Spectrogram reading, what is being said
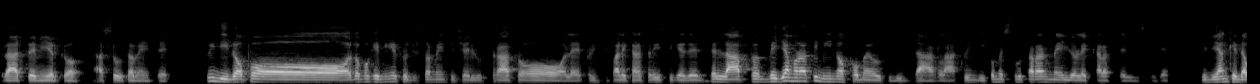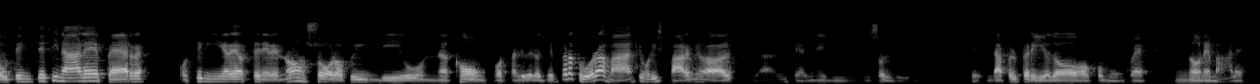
Grazie Mirko, assolutamente. Quindi dopo, dopo, che Mirko giustamente ci ha illustrato le principali caratteristiche de, dell'app, vediamo un attimino come utilizzarla, quindi come sfruttare al meglio le caratteristiche. Quindi anche da utente finale per ottenere, ottenere non solo quindi un comfort a livello di temperatura, ma anche un risparmio al, in termini di, di soldini, che dato il periodo comunque non è male.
